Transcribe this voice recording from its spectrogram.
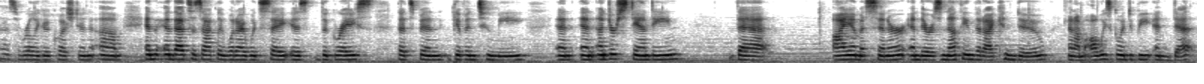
that's a really good question. Um, and, and that's exactly what I would say is the grace that's been given to me and, and understanding that I am a sinner and there is nothing that I can do and I'm always going to be in debt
